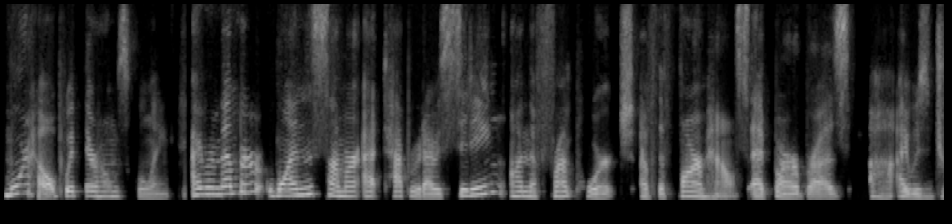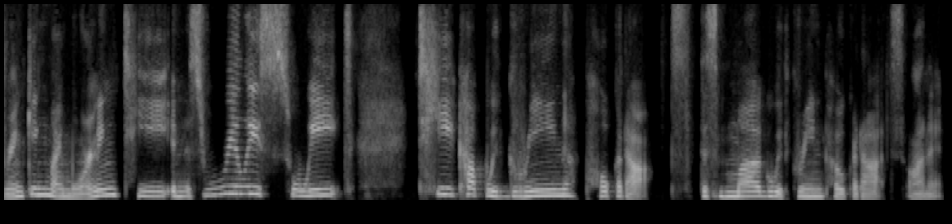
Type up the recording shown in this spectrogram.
more help with their homeschooling. I remember one summer at Taproot, I was sitting on the front porch of the farmhouse at Barbara's. Uh, I was drinking my morning tea in this really sweet teacup with green polka dots, this mug with green polka dots on it.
